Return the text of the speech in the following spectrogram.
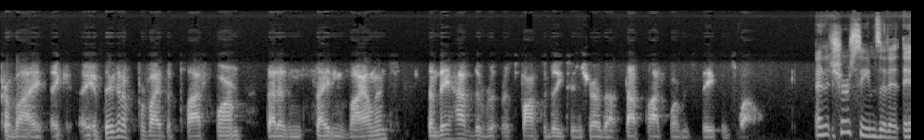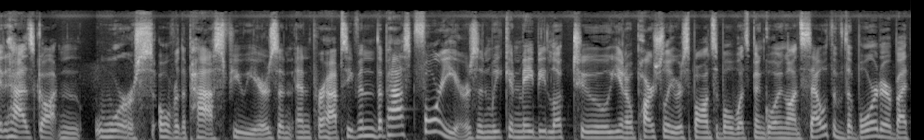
provide, like, if they're going to provide the platform that is inciting violence, then they have the re- responsibility to ensure that that platform is safe as well. And it sure seems that it, it has gotten worse over the past few years and, and perhaps even the past four years. And we can maybe look to, you know, partially responsible what's been going on south of the border. But,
